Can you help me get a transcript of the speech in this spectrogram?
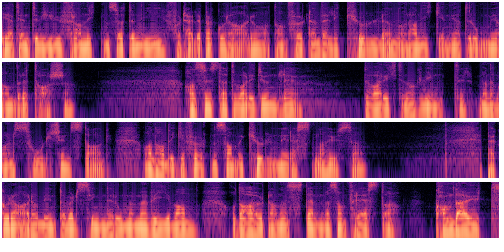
I et intervju fra 1979 forteller Pecoraro at han følte en veldig kulde når han gikk inn i et rom i andre etasje. Han syntes dette var litt underlig, Det var riktignok vinter, men det var en solskinnsdag, og han hadde ikke følt den samme kulden i resten av huset. Pecoraro begynte å velsigne rommet med vidvann, og da hørte han en stemme som freste. Kom deg ut!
